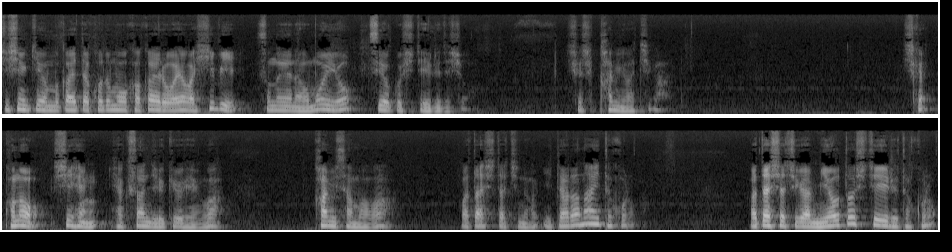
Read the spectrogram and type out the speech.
思春期を迎えた子供を抱える親は日々そのような思いを強くしているでしょう。しかし神は違うしかこの詩編139編は神様は私たちの至らないところ私たちが見落としているところ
